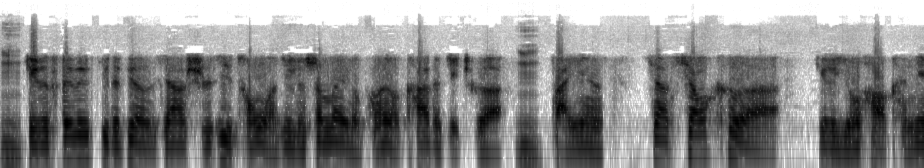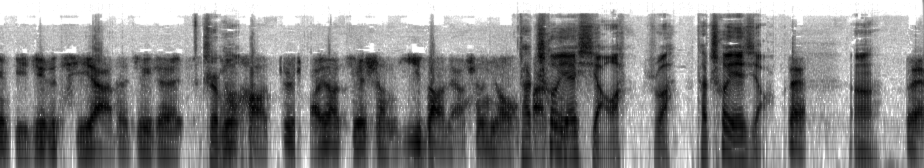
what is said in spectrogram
嗯这个 CVT 的变速箱，实际从我这个身边有朋友开的这车，嗯，反映像逍客这个油耗肯定比这个起亚的这个油耗至少要节省一到两升油。它车也小啊，是吧？它车也小。对，嗯，对。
